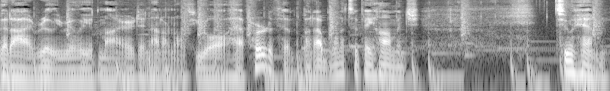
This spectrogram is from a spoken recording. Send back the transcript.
that I really, really admired. And I don't know if you all have heard of him, but I wanted to pay homage to him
